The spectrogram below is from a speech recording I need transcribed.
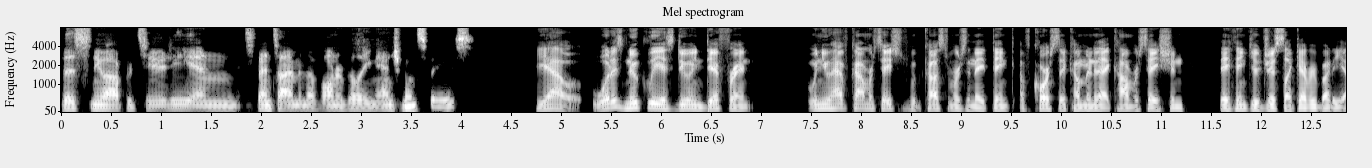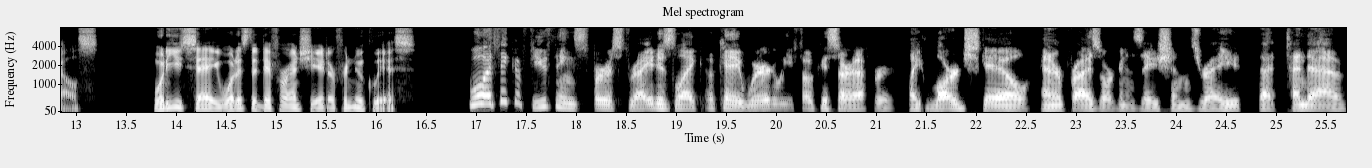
this new opportunity and spend time in the vulnerability management space. Yeah. What is Nucleus doing different when you have conversations with customers and they think, of course, they come into that conversation, they think you're just like everybody else. What do you say? What is the differentiator for Nucleus? Well, I think a few things first, right? Is like, okay, where do we focus our effort? Like large scale enterprise organizations, right? That tend to have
